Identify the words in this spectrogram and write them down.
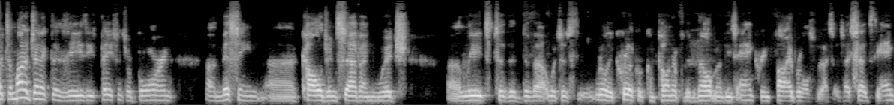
it's a monogenic disease. These patients are born uh, missing uh, collagen seven, which uh, leads to the develop, which is really a critical component for the development of these anchoring fibrils. As, as I said, it's the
